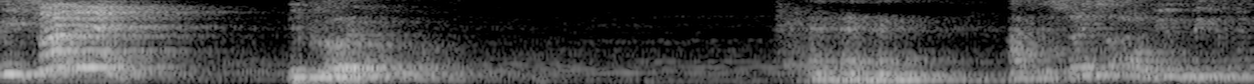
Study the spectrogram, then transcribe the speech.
Concerning the glory of the Lord. As he's showing some of you beautiful,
